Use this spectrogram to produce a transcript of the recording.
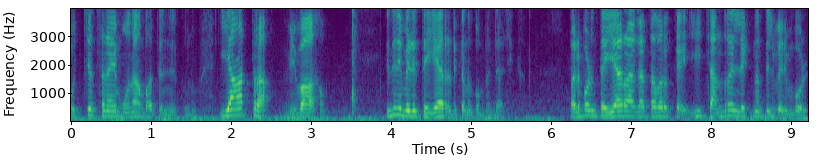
ഉച്ചസ്ഥനായ മൂന്നാം ഭാഗത്തിൽ നിൽക്കുന്നു. യാത്ര വിവാഹം. ഇതിനു വേണ്ടി തയ്യാറെടുക്കണം കുംഭൻ രാശിക്കാർ. പലപ്പോഴും തയ്യാറാകാത്തവർക്ക് ഈ ചന്ദ്രൻ ലഗ്നത്തിൽ വരുമ്പോൾ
